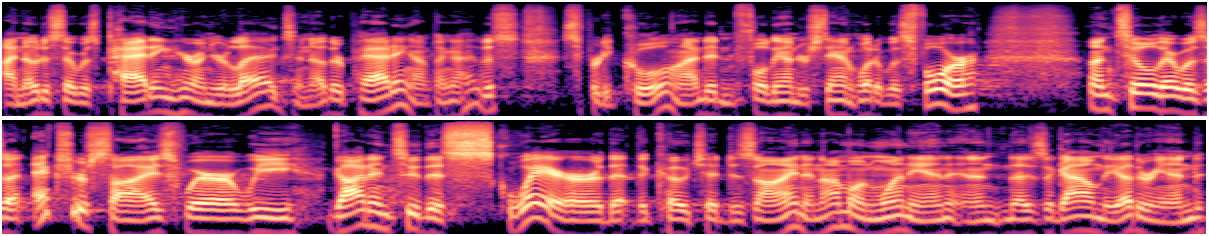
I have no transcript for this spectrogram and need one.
I noticed there was padding here on your legs and other padding. I'm thinking, hey, this is pretty cool. And I didn't fully understand what it was for. Until there was an exercise where we got into this square that the coach had designed, and I'm on one end, and there's a guy on the other end,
